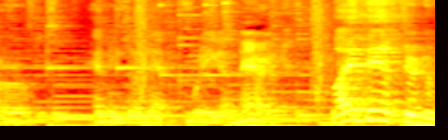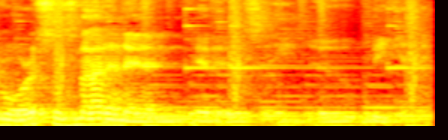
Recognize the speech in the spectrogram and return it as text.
or having done that before you got married. Life after divorce is not an end, it is a new beginning.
